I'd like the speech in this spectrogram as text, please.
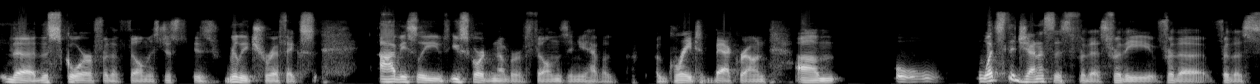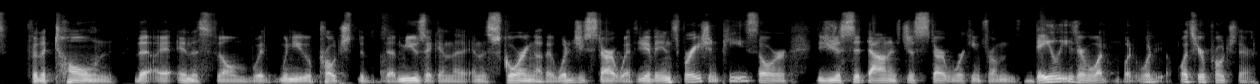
the the score for the film is just is really terrific obviously you've, you scored a number of films and you have a, a great background. Um, what's the genesis for this? For the for the for this for the tone that in this film with when you approach the, the music and the and the scoring of it? What did you start with? Did you have an inspiration piece, or did you just sit down and just start working from dailies, or what? What what what's your approach there?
